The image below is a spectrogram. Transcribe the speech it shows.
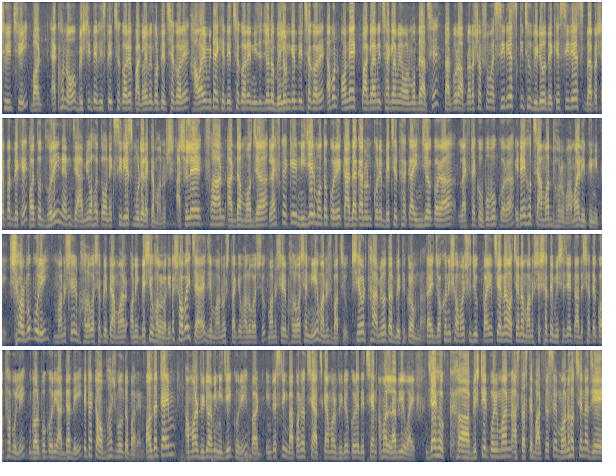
ছুঁই ছুঁই বাট এখনও বৃষ্টিতে ভিজতে ইচ্ছে করে, পাগলামি করতে ইচ্ছে করে, হাওয়াই মিঠাই খেতে ইচ্ছে করে, নিজের জন্য বেলুন কিনতে ইচ্ছে করে, এমন অনেক পাগলামি ছাগলামি আমার মধ্যে আছে। তারপরে আপনারা সবসময় সিরিয়াস কিছু ভিডিও দেখে সিরিয়াস ব্যাপার স্যাপার দেখে হয়তো ধরেই নেন যে আমিও হয়তো অনেক সিরিয়াস মুডের একটা মানুষ। আসলে ফান আড্ডা, মজা লাইফটাকে নিজের মতো করে কাদা কানুন করে বেঁচে থাকা এনজয় করা লাইফটাকে উপভোগ করা, এটাই হচ্ছে আমার ধর্ম, আমার রীতিনীতি। সর্বোপরি মানুষের ভালোবাসা পেতে আমার অনেক বেশি ভালো লাগে। এটা সবাই চায় যে মানুষ তাকে ভালোবাসুক, মানুষের ভালোবাসা নিয়ে মানুষ বাঁচুক। সে অর্থে আমিও তার ব্যতিক্রম না। তাই যখনই সময় সুযোগ পাই, চেনা, অচেনা মানুষের সাথে মিশে যাই, তাদের সাথে কথা বলি, গল্প করি, আড্ডা দিই, এটা একটা অভ্যাস বলতে পারেন। অল দ্য টাইম আমার ভিডিও আমি নিজেই করি বাট ইন্টারেস্টিং ব্যাপার হচ্ছে আজকে আমার ভিডিও করে দিচ্ছেন আমার লাভলি ওয়াইফ যাই হোক বৃষ্টির পরিমাণ আস্তে আস্তে বাড়তেছে। মনে হচ্ছে না যে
